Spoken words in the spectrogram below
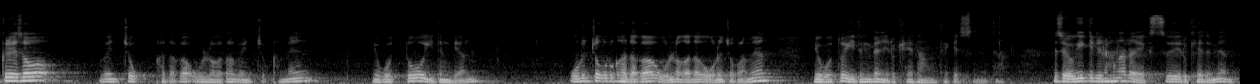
그래서 왼쪽 가다가 올라가다 왼쪽 하면 요것도 이등변 오른쪽으로 가다가 올라가다가 오른쪽으로 하면 요것도 이등변 이렇게 해당되겠습니다. 그래서 여기 길이를 하나를 x 이렇게 해두면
